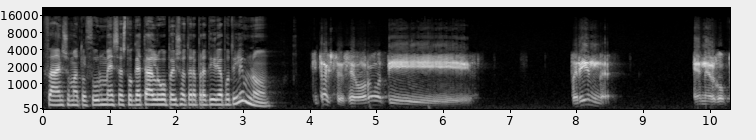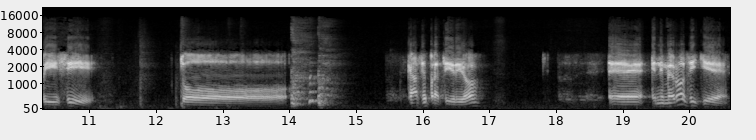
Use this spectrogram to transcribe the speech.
θα ενσωματωθούν μέσα στον κατάλογο περισσότερα πρατήρια από τη Λίμνο; Κοιτάξτε, θεωρώ ότι πριν ενεργοποιηθεί το κάθε πρατήριο ε, ενημερώθηκε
